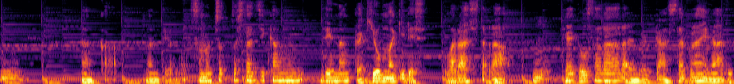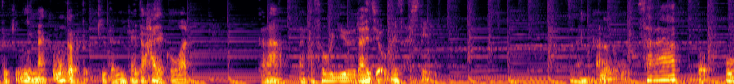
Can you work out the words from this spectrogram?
うん。なんか、なんていうの、そのちょっとした時間でなんか気を紛れ笑わしたら、うん。意外とお皿洗いの時間したくないなって時に、なんか音楽とか聞いたら意外と早く終わる。から、なんかそういうラジオを目指してる。なんかな、るほど。さらーっと、こ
